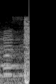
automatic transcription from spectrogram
never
